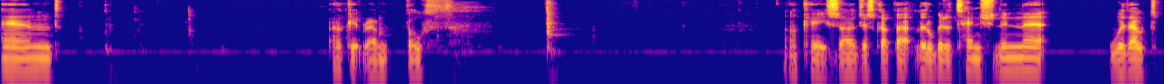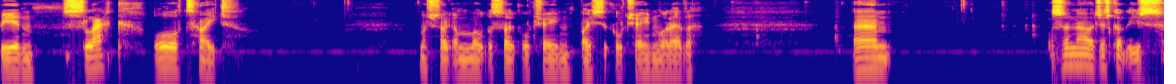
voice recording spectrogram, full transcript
And hook it around both. Okay, so I just got that little bit of tension in there without being slack or tight. Much like a motorcycle chain, bicycle chain, whatever. Um, so now I just got these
